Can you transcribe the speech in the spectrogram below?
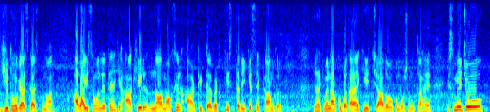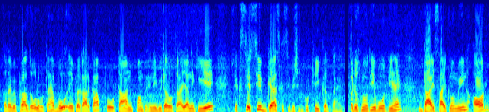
ये तो हो गया इसका इस्तेमाल। अब आइए समझ लेते हैं कि आखिर नॉर्मॉक्सिन आरटी टैबलेट किस तरीके से काम करती है। जैसा कि मैंने आपको बताया कि चार दवाओं का कंपोजिशन होता है इसमें जो रेबिप्राजोल होता है, वो एक प्रकार का प्रोटॉन पंप इनिबिटर होता है, यानी कि ये एक्सेसिव गैस के सिक्रेशन को ठीक करता है। जो उसमें होती है, वो होती है डाईसाइक्लोमिन और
